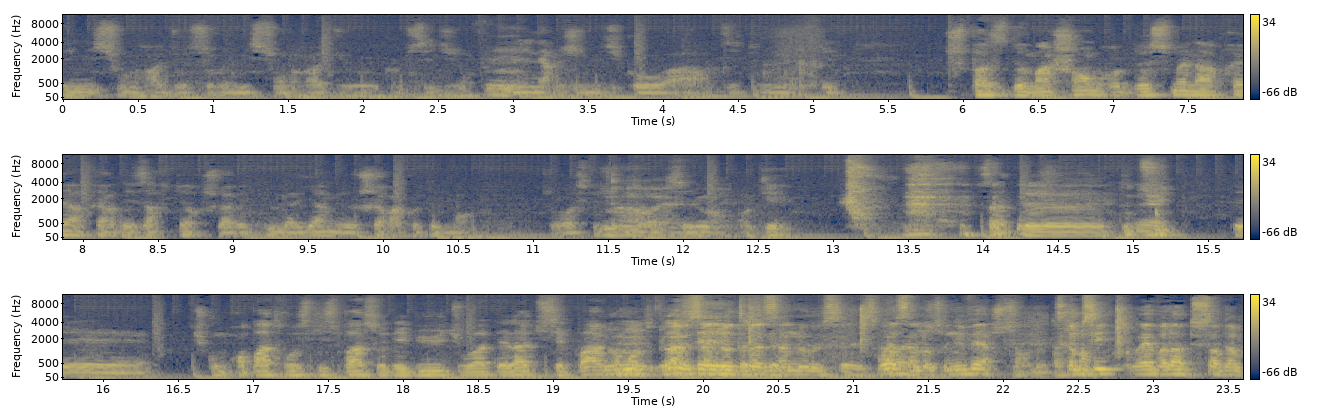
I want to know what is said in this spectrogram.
émission de radio sur émission de radio, comme t'ai dit, on fait Mm. l'énergie musicale, et tout. on fait- Je passe de ma chambre deux semaines après à faire des afters. Je suis avec Oulayam et Usher à côté de moi. Tu vois ce que je veux Ah dire ouais, C'est- c'est lourd, ok. ça te tout de Ouais. suite tu comprends pas trop ce qui se passe au début tu vois t'es là tu sais pas comment te placer c'est un autre, que- un autre, Ah ouais, ouais, c'est un autre tu- univers. tu sors de ta C'est comme si, ouais, voilà, tu sors, d'un-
